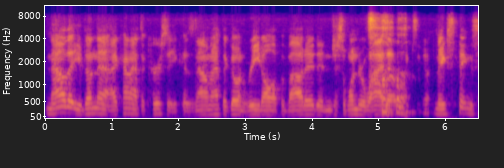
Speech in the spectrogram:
now that you've done that, I kind of have to curse you because now I'm gonna have to go and read all up about it and just wonder why that makes, it, makes things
